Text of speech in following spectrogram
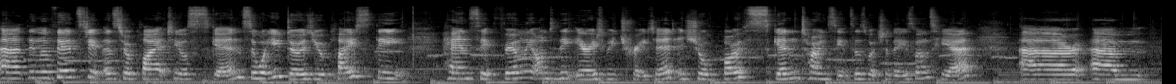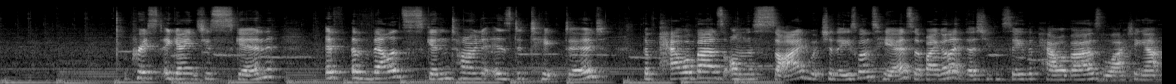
Uh, then the third step is to apply it to your skin. So what you do is you place the handset firmly onto the area to be treated. Ensure both skin tone sensors, which are these ones here, are um, pressed against your skin. If a valid skin tone is detected, the power bars on the side, which are these ones here, so if I go like this, you can see the power bars lighting up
